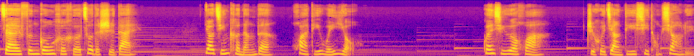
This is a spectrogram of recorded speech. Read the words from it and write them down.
在分工和合作的时代，要尽可能的化敌为友。关系恶化，只会降低系统效率。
